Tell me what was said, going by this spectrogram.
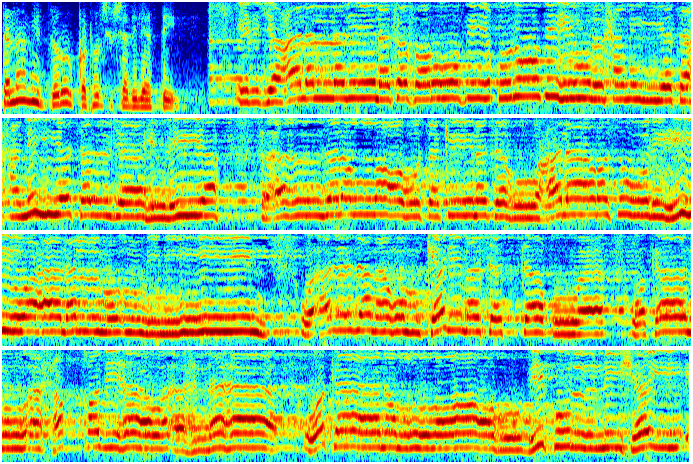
त्यांना आम्ही जरूर कठोर शिक्षा दिली असती إذ جعل الذين كفروا في قلوبهم الحمية حمية الجاهلية فأنزل الله سكينته على رسوله وعلى المؤمنين وألزمهم كلمة التقوى وكانوا أحق بها وأهلها وكان الله بكل شيء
